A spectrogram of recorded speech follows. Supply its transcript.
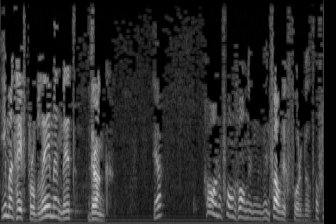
Iemand heeft problemen met drank. Ja? Gewoon, gewoon, gewoon een eenvoudig voorbeeld. Of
